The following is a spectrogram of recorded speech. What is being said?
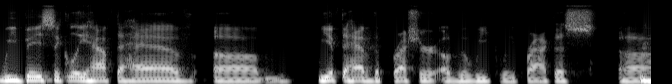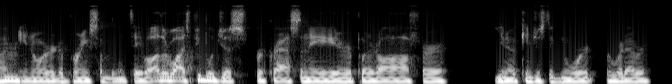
we basically have to have um, we have to have the pressure of the weekly practice uh, Mhm. in order to bring something to the table. Otherwise, people just procrastinate or put it off, or you know, can just ignore it or whatever.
